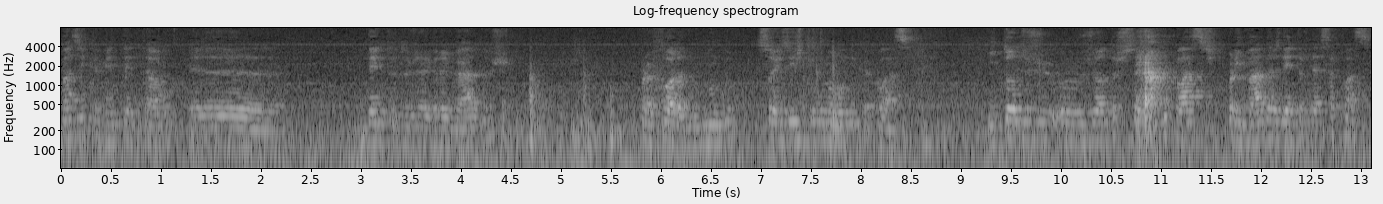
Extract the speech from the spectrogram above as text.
basicamente então, eh, dentro dos agregados, para fora do mundo, só existe uma única classe. E todos os outros são classes privadas dentro dessa classe.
